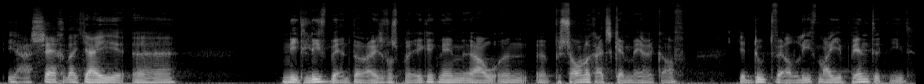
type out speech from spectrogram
ja, zeg dat jij uh, niet lief bent, bij wijze van spreken, ik neem jou een, een persoonlijkheidskenmerk af. Je doet wel lief, maar je bent het niet.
